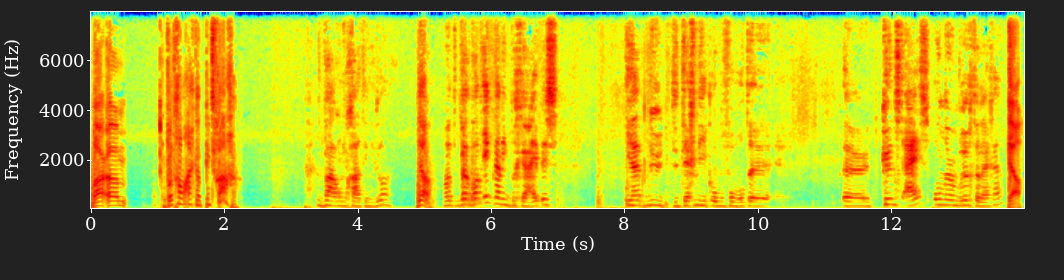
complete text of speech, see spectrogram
Maar, ehm, wat gaan we eigenlijk aan Piet vragen? Waarom gaat hij niet door? Ja, Want wa- wat ik nou niet begrijp is... Je hebt nu de techniek om bijvoorbeeld eh eh, kunstijs onder een brug te leggen. ja.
